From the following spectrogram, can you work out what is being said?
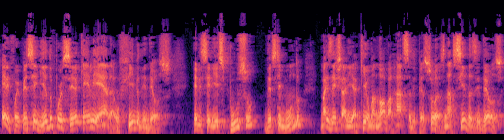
Ele foi perseguido por ser quem ele era, o Filho de Deus. Ele seria expulso deste mundo, mas deixaria aqui uma nova raça de pessoas nascidas de Deus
